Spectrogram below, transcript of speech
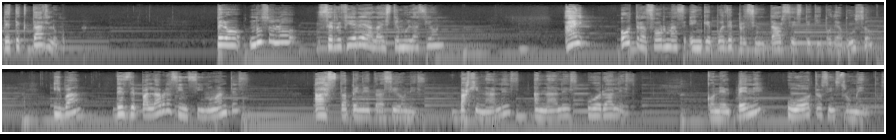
detectarlo. Pero no solo se refiere a la estimulación. Hay otras formas en que puede presentarse este tipo de abuso y va desde palabras insinuantes hasta penetraciones vaginales, anales u orales, con el pene u otros instrumentos,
